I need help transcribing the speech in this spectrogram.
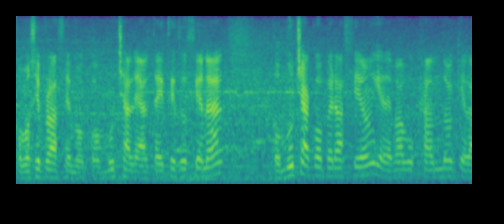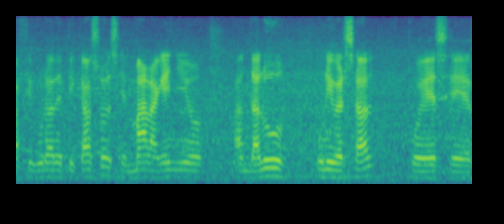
como siempre lo hacemos, con mucha lealtad institucional con mucha cooperación y además buscando que la figura de Picasso, ese malagueño andaluz universal, pues eh,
